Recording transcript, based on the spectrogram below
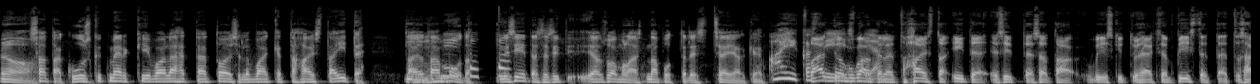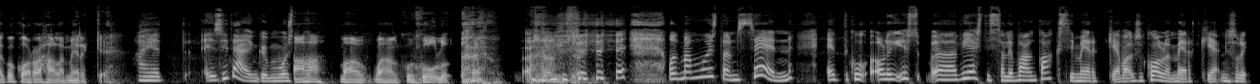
Joo. 160 merkkiä voi lähettää toiselle, vaikka että haista itse. Tai jotain Niin, muuta. totta. Niin siitä se sitten, ja suomalaiset naputteli sitten sen jälkeen. Aika Vai siistiä. kuuntelee, että haista itse ja sitten 159 pistettä, että saa koko rahalla merkkejä. Ai, et, sitä en kyllä muista. Aha, mä oon, mä oon ku- kuullut. Mutta mä muistan sen, että kun oli, jos äh, viestissä oli vain kaksi merkkiä, vai oliko se kolme merkkiä, niin se oli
